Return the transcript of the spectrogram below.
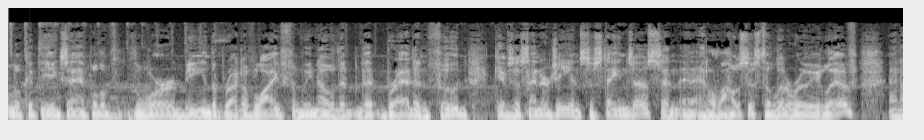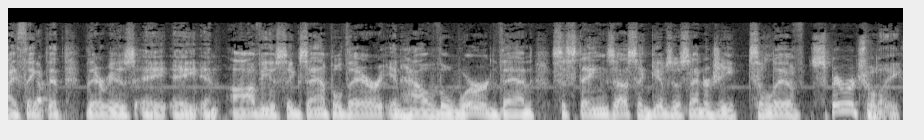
look at the example of the word being the bread of life, and we know that, that bread and food gives us energy and sustains us and, and allows us to literally live. And I think yep. that there is a, a an obvious example there in how the word then sustains us and gives us energy to live spiritually.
